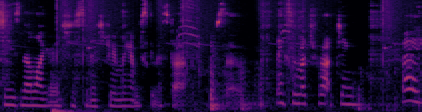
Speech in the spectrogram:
she's no longer interested in streaming, I'm just gonna stop. So thanks so much for watching. Bye.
